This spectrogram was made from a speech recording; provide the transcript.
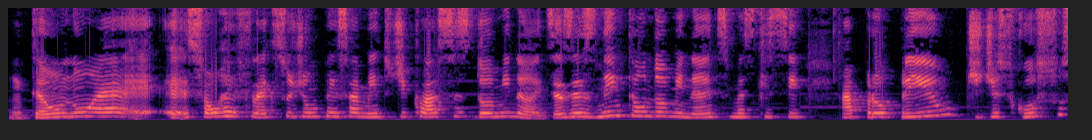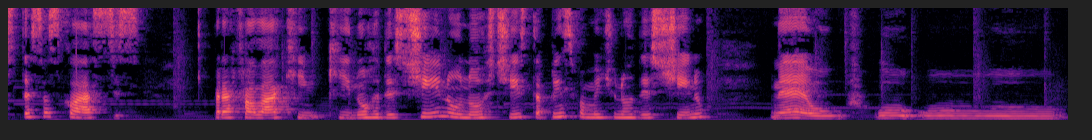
Então, não é, é, é só o reflexo de um pensamento de classes dominantes, às vezes nem tão dominantes, mas que se apropriam de discursos dessas classes para falar que, que nordestino, o nortista, principalmente o nordestino, né, o, o, o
